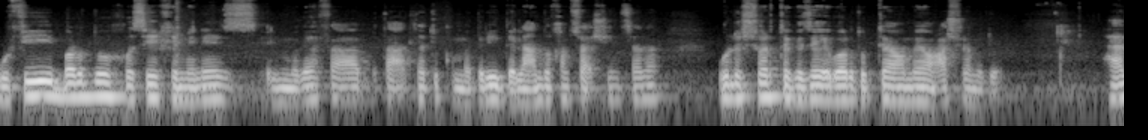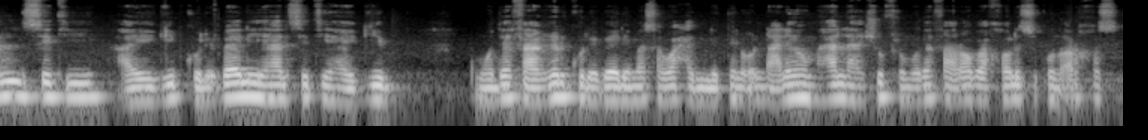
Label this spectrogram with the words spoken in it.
وفي برضو خوسيه خيمينيز المدافع بتاع أتلتيكو مدريد اللي عنده 25 سنة واللي الشرط الجزائي برضو بتاعه 110 مليون. هل سيتي هيجيب كوليبالي؟ هل سيتي هيجيب مدافع غير كوليبالي؟ مثلا واحد من الاتنين اللي قلنا عليهم. هل هيشوف له مدافع رابع خالص يكون أرخص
